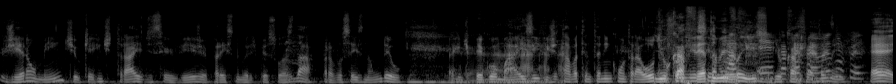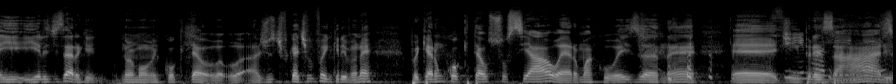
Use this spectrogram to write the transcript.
geralmente o que a gente traz de cerveja para esse número de pessoas dá, para vocês não deu. A gente pegou mais e já estava tentando encontrar outro E o café também foi isso. E o café a também. É, e, e eles disseram que normalmente coquetel, a justificativa foi incrível, né? Porque era um coquetel social, era uma coisa, né, é, de ali, né? empresários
